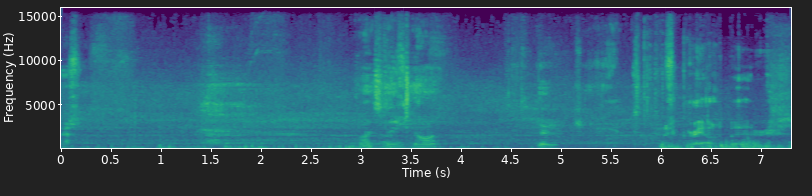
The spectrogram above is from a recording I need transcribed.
That's- That thing's not. Dude, Let's ground batteries.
